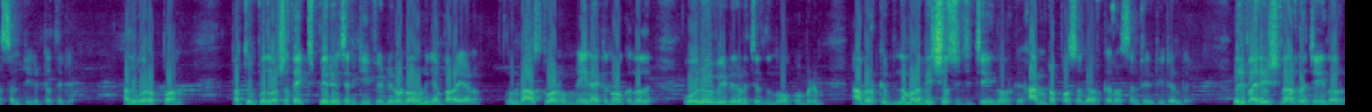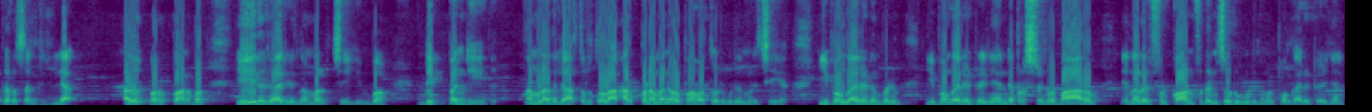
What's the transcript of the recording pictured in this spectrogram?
റിസൾട്ട് കിട്ടത്തില്ല. അത് ഉറപ്പാണ്. പത്ത് മുപ്പത് വർഷത്തെ എക്സ്പീരിയൻസ് എനിക്ക് ഈ ഫീൽഡിൽ ഉള്ളതുകൊണ്ട് ഞാൻ പറയണം. വാസ്തുവാണ് മെയിനായിട്ട് നോക്കുന്നത്. ഓരോ വീടുകളിൽ ചെന്ന് നോക്കുമ്പോഴും അവർക്ക് നമ്മളെ വിശ്വസിച്ച് ചെയ്യുന്നവർക്ക് ഹൺഡ്രഡ് പെർസെന്റ് അവർക്ക് റിസൾട്ട് കിട്ടിയിട്ടുണ്ട്. ഒരു പരീക്ഷണാർത്ഥം ചെയ്യുന്നവർക്ക് റിസൾട്ട് ഇല്ല. അത് ഉറപ്പാണ്. അപ്പം ഏത് കാര്യം നമ്മൾ ചെയ്യുമ്പോൾ ഡിപ്പെൻഡ് ചെയ്ത്. നമ്മൾ അതിൽ അത്രത്തോളം അർപ്പണ മനോഭാവത്തോടു കൂടി നമ്മൾ ചെയ്യുക. ഈ പൊങ്കാല ഇടുമ്പോഴും ഈ പൊങ്കാല ഇട്ട് കഴിഞ്ഞാൽ എന്റെ പ്രശ്നങ്ങൾ മാറും എന്നുള്ള ഫുൾ കോൺഫിഡൻസോടു കൂടി നമ്മൾ പൊങ്കാല ഇട്ട് കഴിഞ്ഞാൽ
